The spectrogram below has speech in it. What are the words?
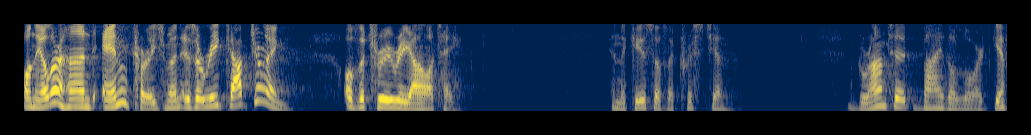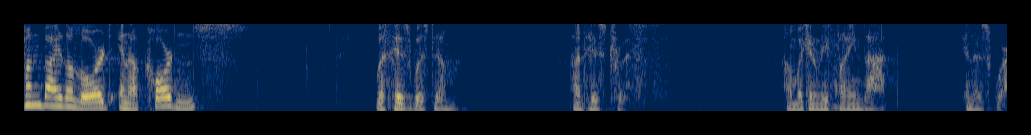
On the other hand, encouragement is a recapturing of the true reality in the case of the Christian, granted by the Lord, given by the Lord in accordance with his wisdom and his truth. And we can refine that in his word.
